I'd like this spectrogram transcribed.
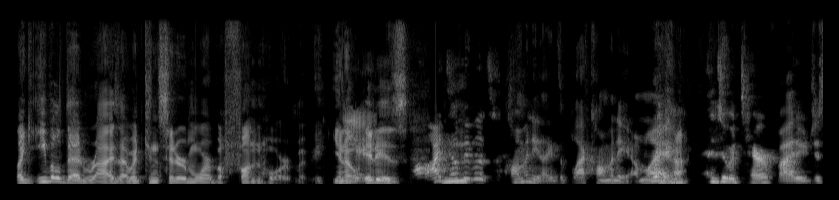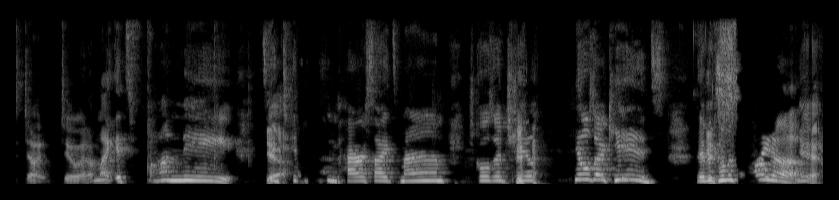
like evil dead rise i would consider more of a fun horror movie you know Yeah. it is I tell people it's a comedy, like it's a black comedy. I'm like, friends who are terrified who just don't do it. I'm like, it's funny. It's Yeah. like and parasites, man. She calls her chill, kills our kids. They become It's- a spider. yeah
